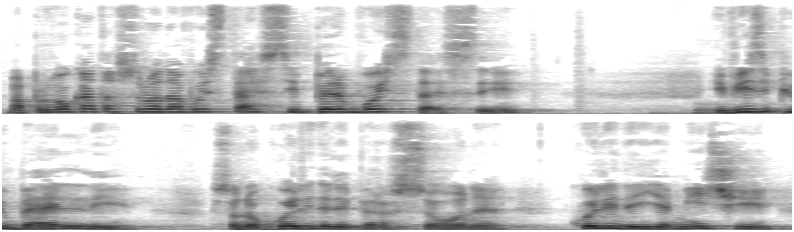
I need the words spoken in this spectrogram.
ma provocata solo da voi stessi, per voi stessi. I visi più belli sono quelli delle persone quelli degli amici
